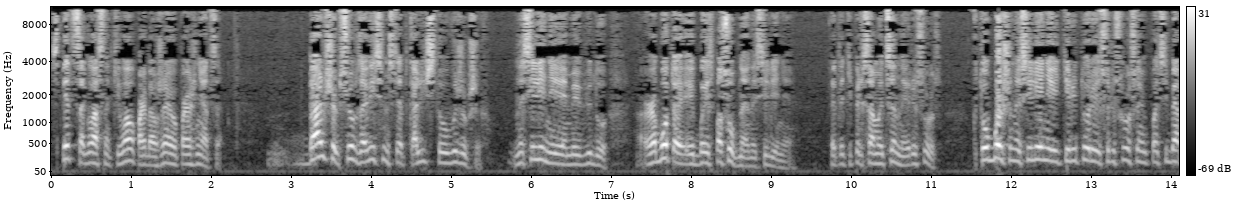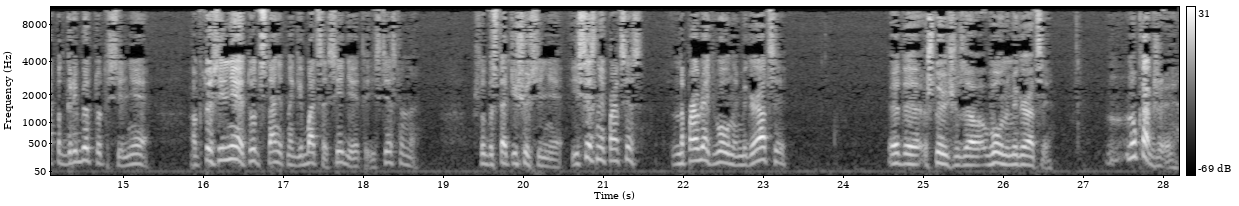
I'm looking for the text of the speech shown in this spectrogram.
Спец согласно кивал, продолжая упражняться. Дальше все в зависимости от количества выживших. Население я имею в виду. Работа и боеспособное население. Это теперь самый ценный ресурс. Кто больше населения и территории с ресурсами под себя подгребет, тот и сильнее. А кто сильнее, тот станет нагибать соседей. Это естественно чтобы стать еще сильнее. Естественный процесс. Направлять волны миграции. Это что еще за волны миграции? Ну как же,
